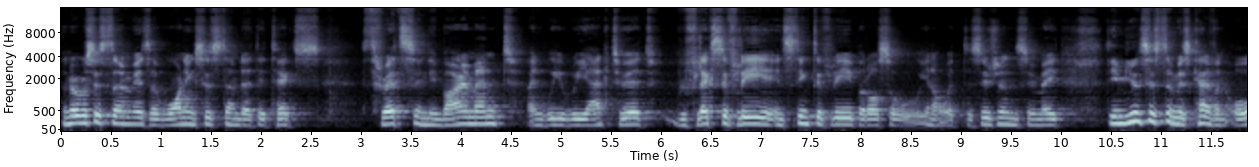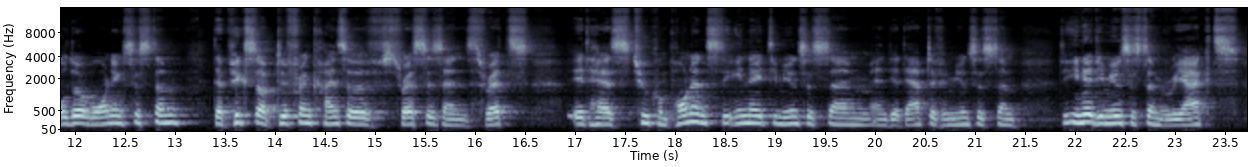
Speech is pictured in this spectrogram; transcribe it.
The nervous system is a warning system that detects threats in the environment and we react to it reflexively, instinctively, but also, you know, with decisions we make. The immune system is kind of an older warning system that picks up different kinds of stresses and threats. It has two components, the innate immune system and the adaptive immune system the innate immune system reacts.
